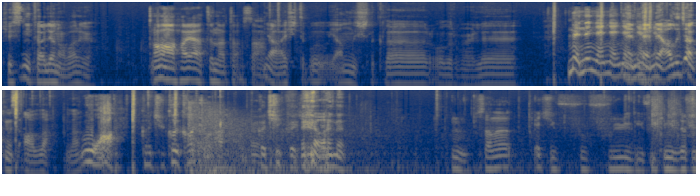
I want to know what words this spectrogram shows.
Kesin İtalyano var ya. Aa hayatın hatası abi. Ya işte bu yanlışlıklar olur böyle. Ne ne ne ne Ne ne ne alacak mısın? Allah lan. Oha! Kaç kaç kaç. Kaçı kaçı. Aynen. Hı, sana geç full, full ikimizde full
